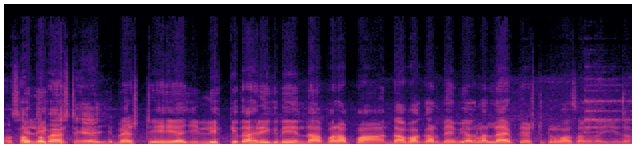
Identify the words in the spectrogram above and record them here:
ਬਸ ਸਭ ਤੋਂ ਬੈਸਟ ਇਹ ਹੈ ਜੀ। ਬੈਸਟ ਇਹ ਹੈ ਜੀ। ਲਿਖ ਕੇ ਤਾਂ ਹਰੇਕ ਦੇ ਦਿੰਦਾ ਪਰ ਆਪਾਂ ਦਾਵਾ ਕਰਦੇ ਹਾਂ ਵੀ ਅਗਲਾ ਲੈਬ ਟੈਸਟ ਕਰਵਾ ਸਕਦਾ ਜੀ ਇਹਦਾ।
